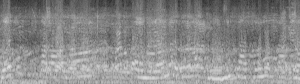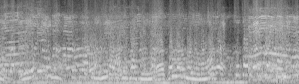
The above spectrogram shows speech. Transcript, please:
tablet kalau kemudian setiap hari satu tablet setiap hari satu tablet kemudian setelah makan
